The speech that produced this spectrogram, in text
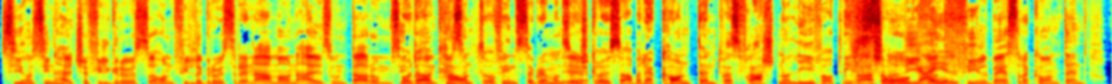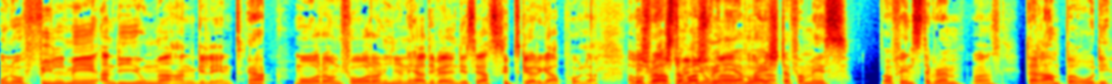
Sie sind halt schon viel größer, haben viel größere Namen und alles und darum sind Oder Account auf Instagram und so Ja. ist größer. Aber der Content, was Frastner liefert, ist Fraschner so liefert geil. viel besserer Content und auch viel mehr an die Jungen angelehnt. Ja. Mora und Fora und hin und her, die wollen die 60-70-Jährige abholen. Aber ich schwör's, Fraschner da will die weißt du, Jungen wen ich am meisten vermisse auf Instagram. Was? Der Ramper Rudi.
